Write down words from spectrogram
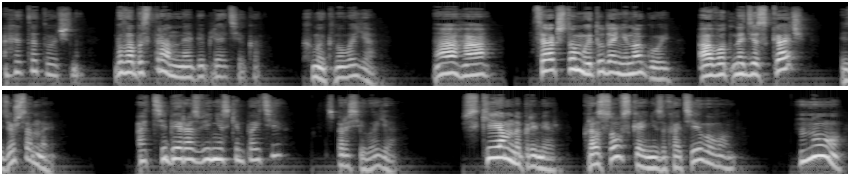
Это точно. Была бы странная библиотека. Хмыкнула я. Ага. Так что мы туда не ногой. А вот на дискач идешь со мной. А тебе разве не с кем пойти? Спросила я. С кем, например? Красовская не захотела вон. Ну,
